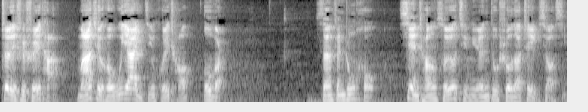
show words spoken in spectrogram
这里是水塔，麻雀和乌鸦已经回巢。Over。三分钟后，现场所有警员都收到这个消息。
